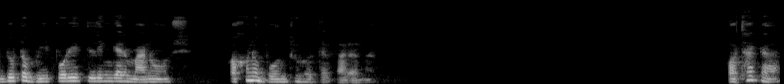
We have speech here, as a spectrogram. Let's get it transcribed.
দুটো বিপরীত লিঙ্গের মানুষ কখনো বন্ধু হতে পারে না। কথাটা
